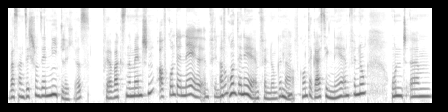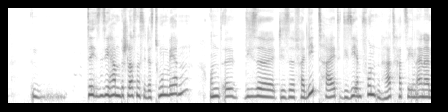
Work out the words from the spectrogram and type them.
Was an sich schon sehr niedlich ist für erwachsene Menschen. Aufgrund der Näheempfindung? Aufgrund der Näheempfindung, genau. Mhm. Aufgrund der geistigen Näheempfindung. Und ähm, die, sie haben beschlossen, dass sie das tun werden. Und äh, diese, diese Verliebtheit, die sie empfunden hat, hat sie in einer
